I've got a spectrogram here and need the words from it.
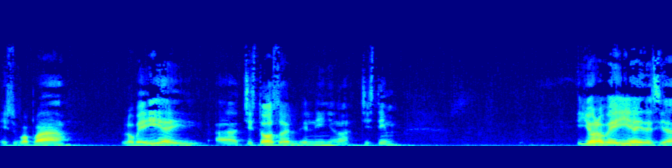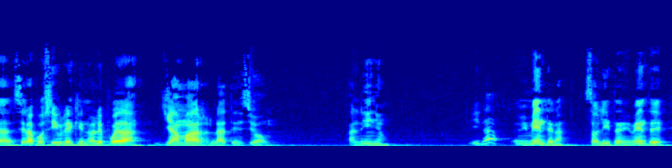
y su papá lo veía y, ah, chistoso el, el niño, ¿no? Chistín. Y yo lo veía y decía, ¿será posible que no le pueda llamar la atención al niño? Y nada, en mi mente, ¿no? Solita en mi mente.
